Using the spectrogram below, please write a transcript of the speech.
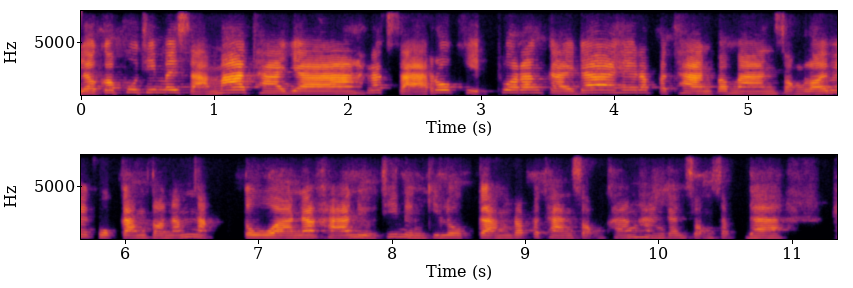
แล้วก็ผู้ที่ไม่สามารถทายารักษาโรคหิดทั่วร่างกายได้ให้รับประทานประมาณ 200 ไมโครกรัมต่อน้ำหนักตัวนะคะอยู่ที่ 1 กิโลกรัม รับประทาน 2 ครั้งห่างกัน 2 สัปดาห์ แพ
